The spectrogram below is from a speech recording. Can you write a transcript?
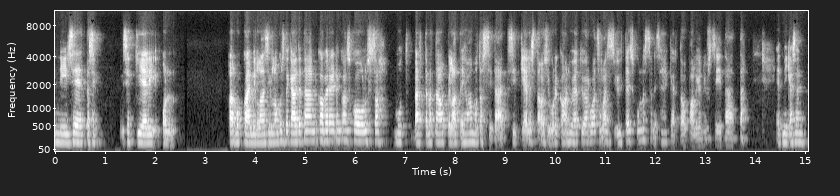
niin se, että se, se kieli on arvokkaimmillaan silloin, kun sitä käytetään kavereiden kanssa koulussa, mutta välttämättä nämä oppilaat ei hahmota sitä, että siitä kielestä olisi juurikaan hyötyä ruotsalaisessa yhteiskunnassa, niin se kertoo paljon just siitä, että, että mikä sen,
